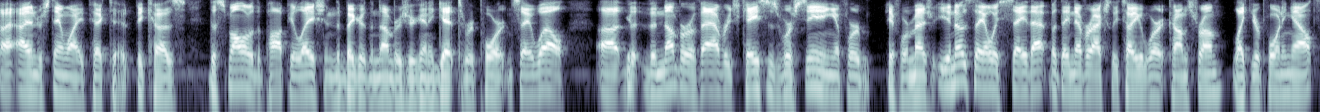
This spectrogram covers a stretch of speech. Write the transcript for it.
I understand why he picked it because the smaller the population, the bigger the numbers you're going to get to report and say, well, uh, the, the number of average cases we're seeing if we're if we're measuring. You notice they always say that, but they never actually tell you where it comes from. Like you're pointing out,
